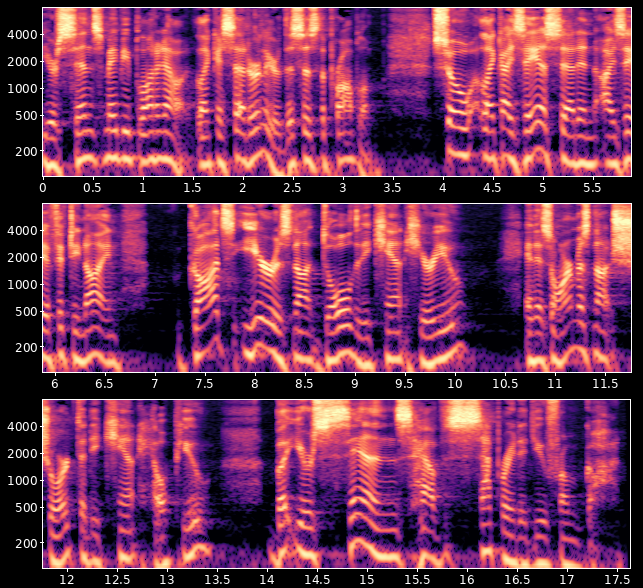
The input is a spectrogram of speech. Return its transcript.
Your sins may be blotted out. Like I said earlier, this is the problem. So, like Isaiah said in Isaiah 59, God's ear is not dull that he can't hear you, and his arm is not short that he can't help you, but your sins have separated you from God.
